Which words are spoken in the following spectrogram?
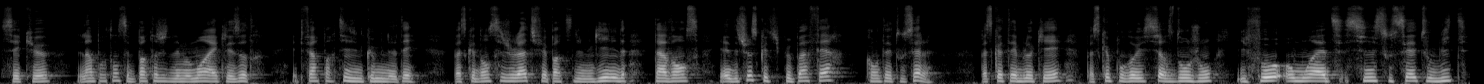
c'est que l'important c'est de partager des moments avec les autres et de faire partie d'une communauté. Parce que dans ces jeux-là, tu fais partie d'une guilde, t'avances, il y a des choses que tu peux pas faire quand tu es tout seul. Parce que tu es bloqué, parce que pour réussir ce donjon, il faut au moins être 6 ou 7 ou 8.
